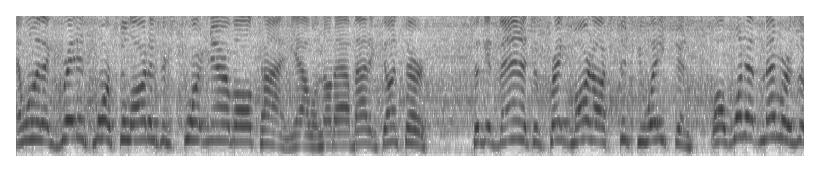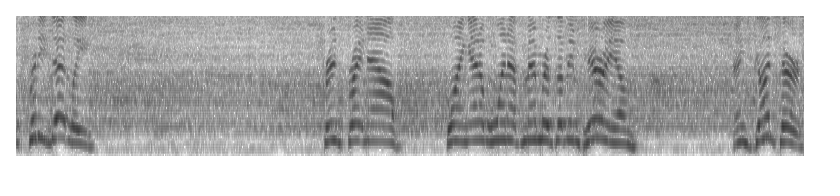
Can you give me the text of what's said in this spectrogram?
and one of the greatest martial artists extraordinaire of all time. Yeah, well, no doubt about it. Gunther took advantage of Craig Marduk's situation, while one of members of Pretty Deadly Prince right now going out of one of members of Imperium. And Gunther.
